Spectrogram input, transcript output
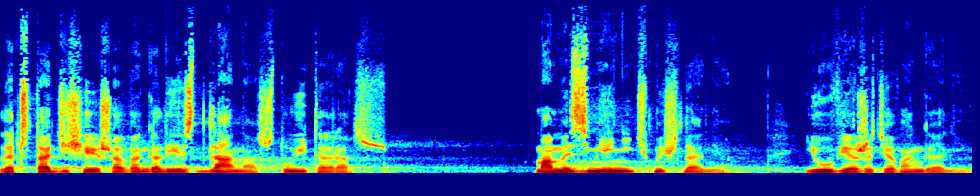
lecz ta dzisiejsza Ewangelia jest dla nas, tu i teraz. Mamy zmienić myślenie i uwierzyć Ewangelii.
